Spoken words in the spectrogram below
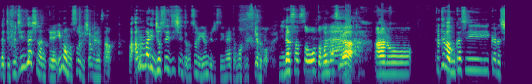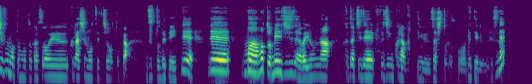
だって婦人雑誌なんて今もそうでしょ皆さん。まあ、あんまり女性自身とかそういうの読んでる人いないと思うんですけど、いなさそうと思いますが、あの例えば昔から主婦の友とかそういう暮らしの手帳とかずっと出ていて、で、まあもっと明治時代はいろんな形で婦人クラブっていう雑誌とかこう出てるんですね。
